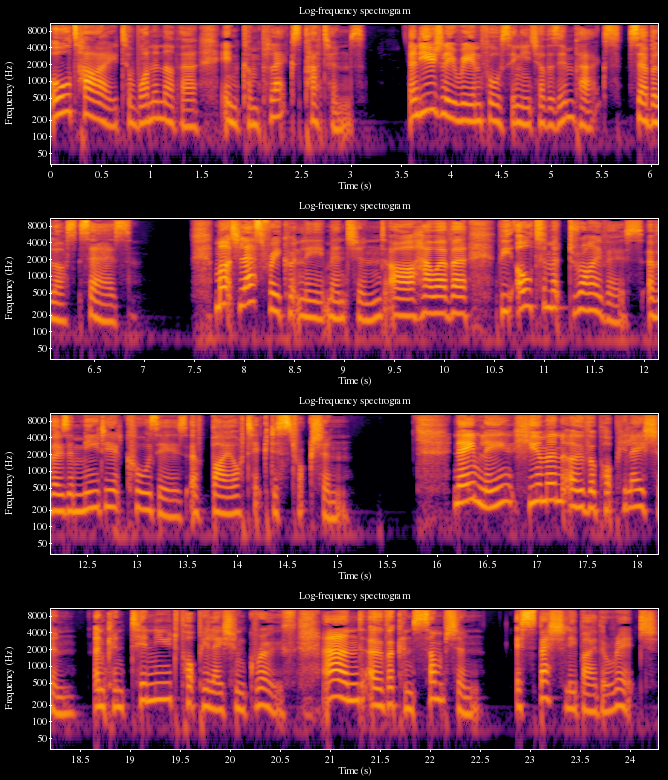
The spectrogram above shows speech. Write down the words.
all tied to one another in complex patterns, and usually reinforcing each other's impacts, Ceballos says. Much less frequently mentioned are, however, the ultimate drivers of those immediate causes of biotic destruction namely human overpopulation and continued population growth and overconsumption, especially by the rich.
